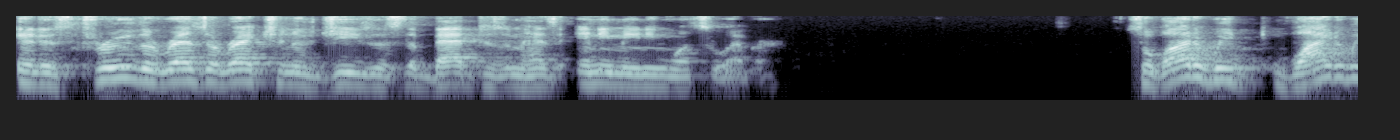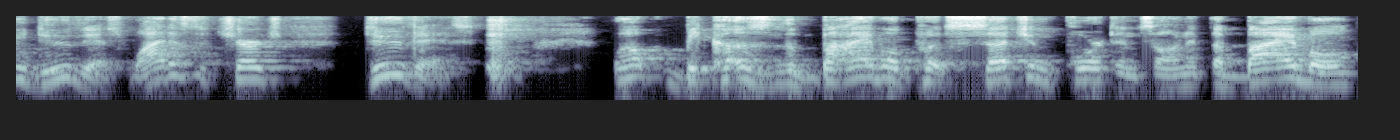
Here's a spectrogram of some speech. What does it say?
It is through the resurrection of Jesus that baptism has any meaning whatsoever. So why do we why do we do this? Why does the church do this? Well, because the Bible puts such importance on it. The Bible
